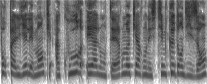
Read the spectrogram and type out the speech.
pour pallier les manques à court et à long terme, car on estime que dans 10 ans,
